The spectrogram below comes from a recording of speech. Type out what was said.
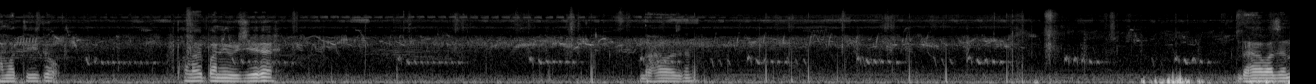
আমার দিকে তো ভালোই পানি হয়েছে। দেখা পাচ্ছেন দেখা পাচ্ছেন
